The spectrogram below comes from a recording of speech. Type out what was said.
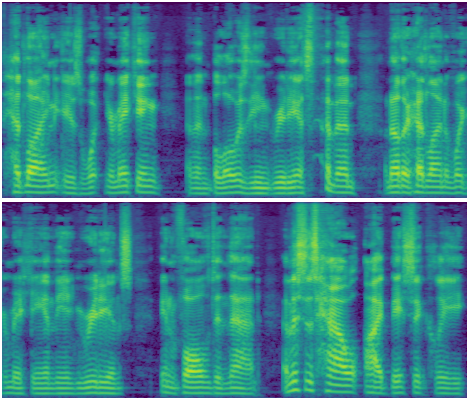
headline is what you're making, and then below is the ingredients, and then another headline of what you're making and the ingredients involved in that. And this is how I basically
